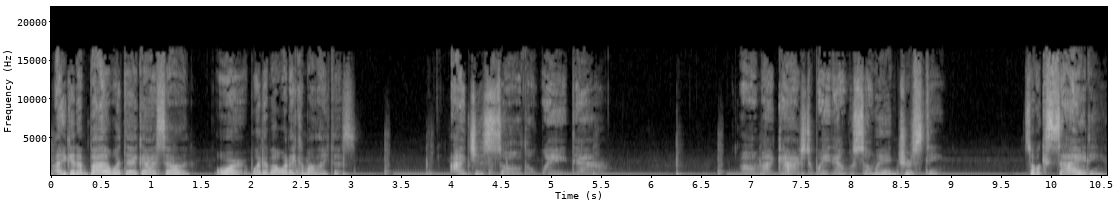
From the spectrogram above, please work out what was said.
Are you gonna buy what that guy's selling? Or what about when I come out like this? I just saw the way down. Oh my gosh, the way down was so interesting, so exciting.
